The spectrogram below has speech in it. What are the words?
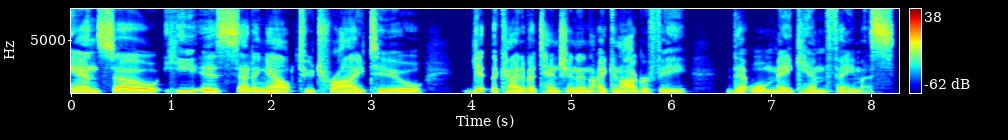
And so he is setting out to try to get the kind of attention and iconography that will make him famous.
